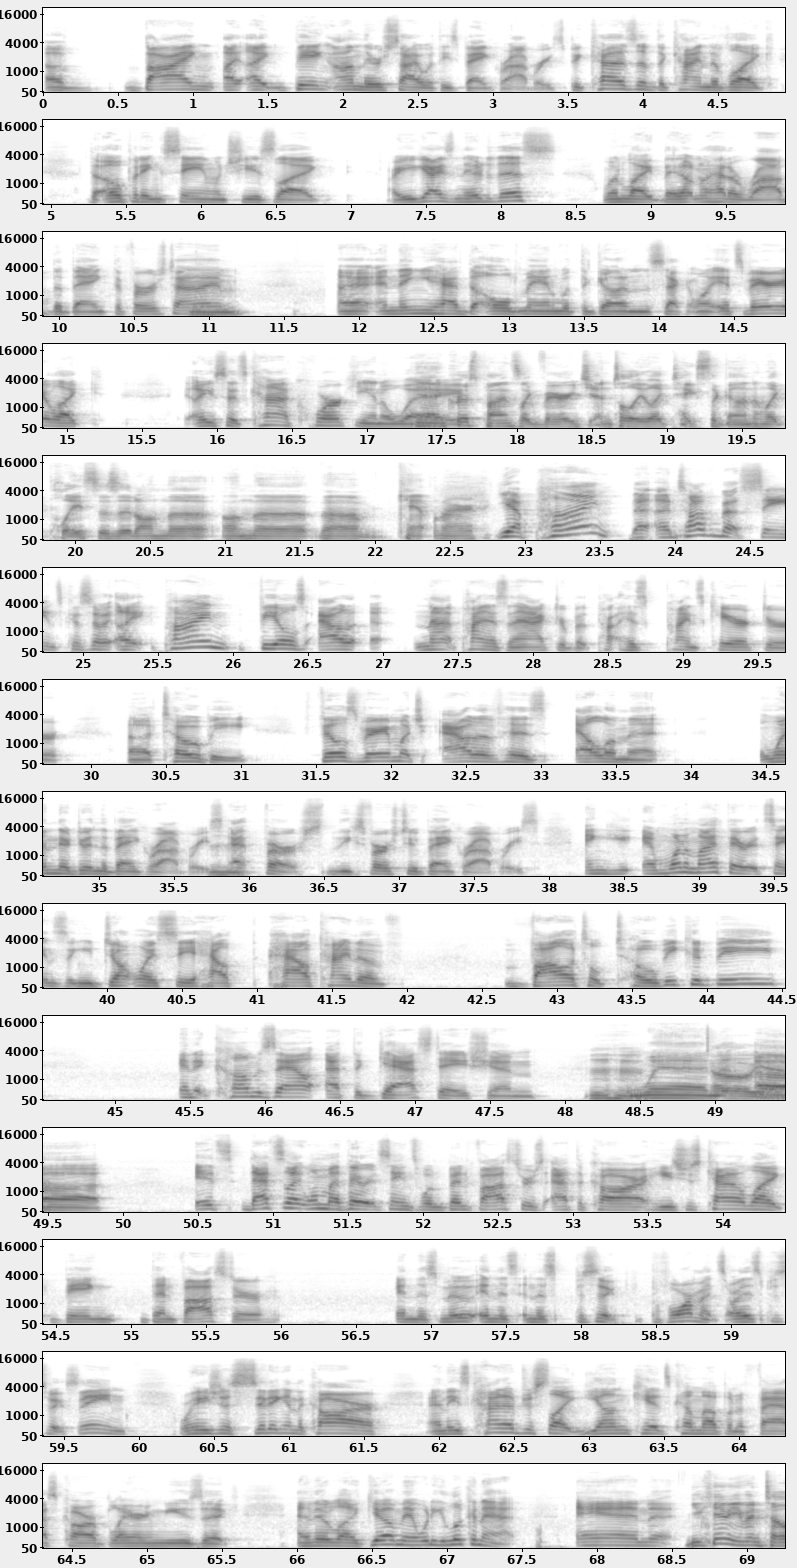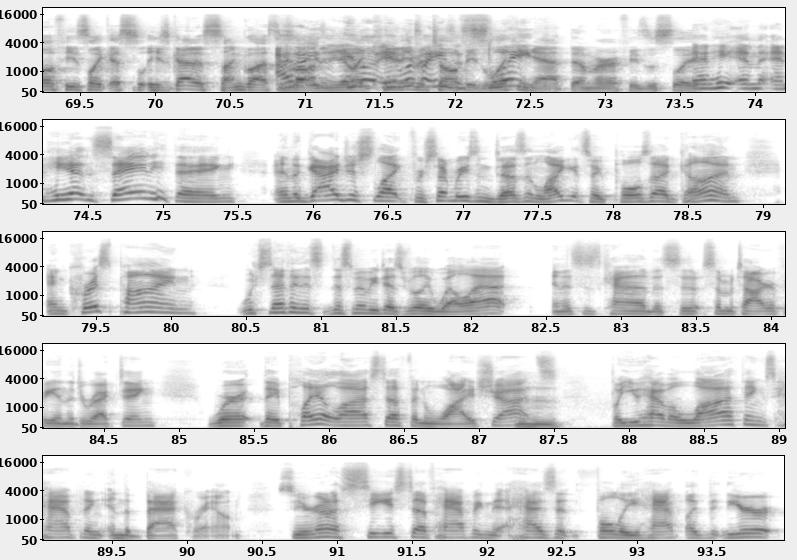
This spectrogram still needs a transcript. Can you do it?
of buying like, like being on their side with these bank robberies because of the kind of like the opening scene when she's like, "Are you guys new to this?" When like they don't know how to rob the bank the first time. uh, and then you have the old man with the gun in the second one. It's very like, like you said, it's kind of quirky in a way. Yeah, and Chris Pine's like very gentle. He like takes the gun and like places it on the on the um, campfire. Yeah, Pine. And talk about scenes because so like Pine feels out. Not Pine as an actor, but his Pine's character, uh, Toby, feels very much out of his element when they're doing the bank robberies at first. These first two bank robberies, and you and one of my favorite scenes that you don't really see how how kind of volatile Toby could be, and it comes out at the gas station when Oh, yeah. uh it's that's like one of my favorite scenes when Ben Foster's at the car. He's just kind of like being Ben Foster in this move in this in this specific performance or this specific scene where he's just sitting in the car and these kind of just like young kids come up in a fast car blaring music and they're like, "Yo, man, what are you looking at?" And You can't even tell if he's like asleep. he's got his sunglasses on, and you like look- can't even like tell if he's asleep. looking at them or if he's asleep. and he and, and he doesn't say anything and the guy just like for some reason doesn't like it so he pulls out a gun and chris pine which is nothing this, this movie does really well at and this is kind of the cinematography and the directing where they play a lot of stuff in wide shots mm-hmm. but you have a lot of things happening in the background so you're gonna see stuff happening that hasn't fully happened like you're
